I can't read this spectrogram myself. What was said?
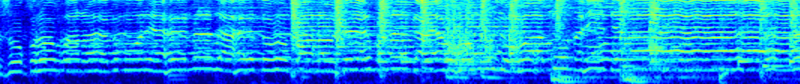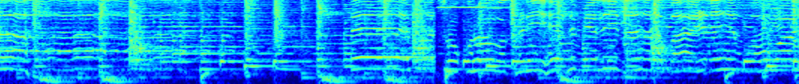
છોકરો મારા મોરે ન જાહે તો પાલવશે મને ગાયો હું જોવાતું નહીં તેરા. છોકરો વખડી હેઠ મેલી ન રમાયણે મોવાડ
